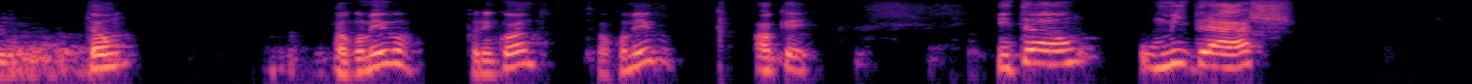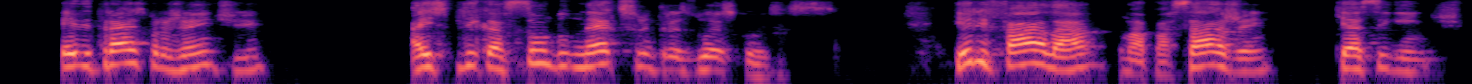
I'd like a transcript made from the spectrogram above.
Então, estão comigo? Por enquanto? Estão comigo? Ok. Então, o Midrash, ele traz para a gente a explicação do nexo entre as duas coisas. Ele fala uma passagem que é a seguinte:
